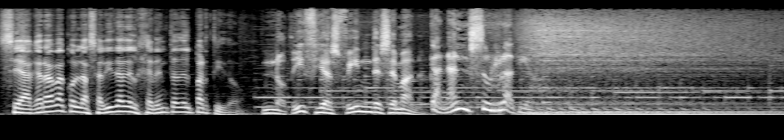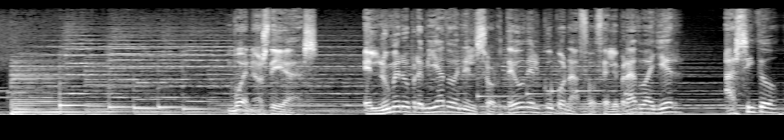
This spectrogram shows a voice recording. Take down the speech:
se agrava con la salida del gerente del partido. Noticias fin de semana. Canal Sur Radio. Buenos días. El número premiado en el sorteo del cuponazo celebrado ayer ha sido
